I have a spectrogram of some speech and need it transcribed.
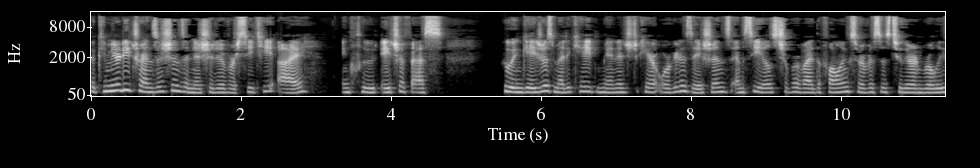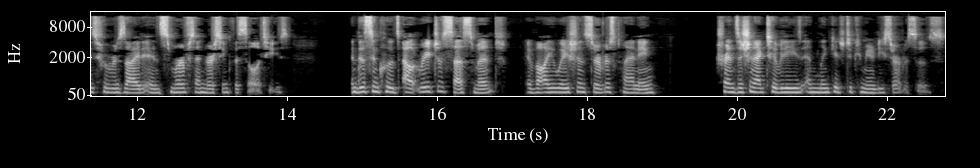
The Community Transitions Initiative, or CTI, include HFS who engages Medicaid managed care organizations, MCOs, to provide the following services to their enrollees who reside in SMRFs and nursing facilities. And this includes outreach assessment, evaluation service planning, transition activities, and linkage to community services.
